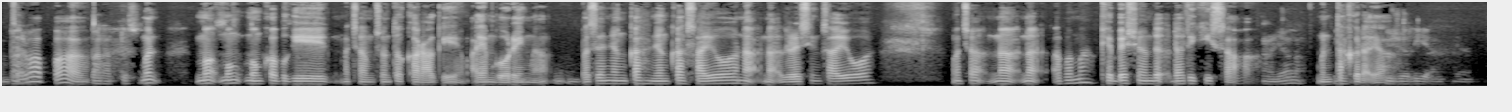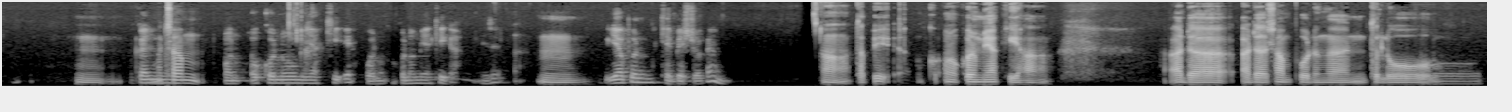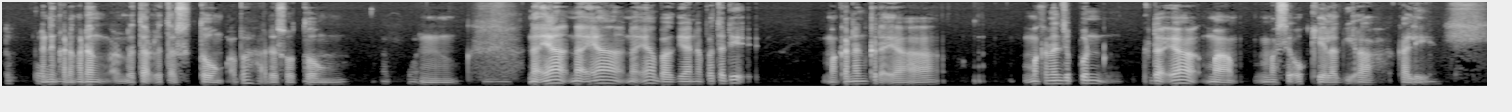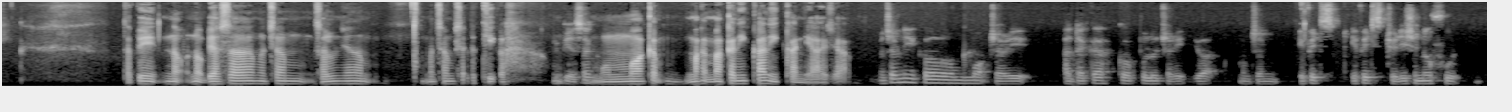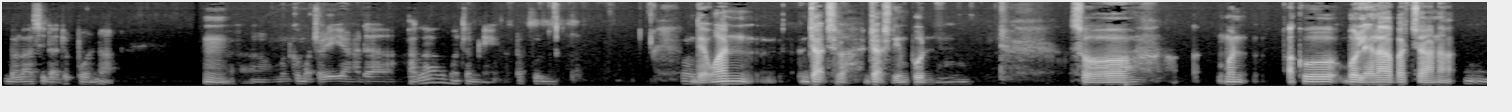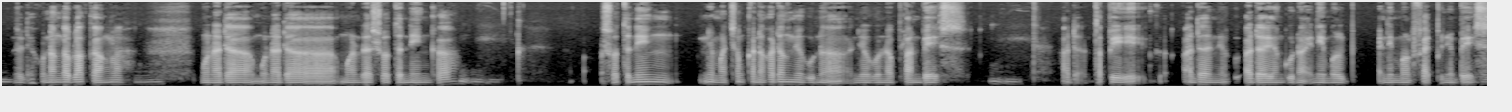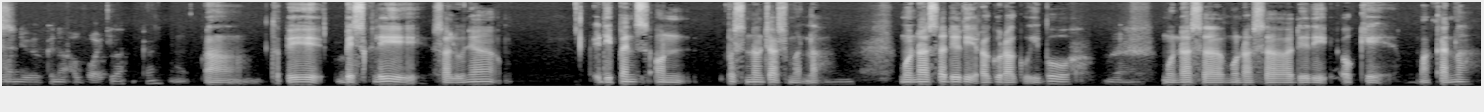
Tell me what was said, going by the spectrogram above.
Tak apa. 400. Men- Mau mau mau kau pergi macam contoh karage, ayam goreng lah. Pasal nyangkah nyangkah sayur nak nak dressing sayur macam nak nak apa mah cabbage yang da, dari kisar. Ah, yalah. Mentah ke tak ya? Usually ya. Hmm. Bukan Macam on, okonomiyaki eh on, okonomiyaki kah? Is it? hmm. Ia pun cabbage juga kan? Ah, tapi ko- okonomiyaki ha ada ada campur dengan telur. Oh, Dan kadang-kadang letak letak setong apa ada sotong. Apa? Hmm. Hmm. Nak ya nak ya nak ya bagian apa tadi makanan kedaya makanan Jepun kedaya ma, masih okey lagi lah kali. Tapi nak nak biasa macam selalunya macam saya kick lah. Biasa Makan makan makan ikan ikan ya aja. macam ni kau mau cari adakah kau perlu cari juga macam if it's if it's traditional food bala sidak Jepun lah. Hmm. Uh, kau mau cari yang ada halal macam ni ataupun oh, That one judge lah, judge diimpun. hmm, So men, aku bolehlah baca nak. Mm-mm. Jadi aku nanggal belakang lah. Mm. Mun ada mun ada mun ada shortening kah? Mm-mm. Shortening ni macam kadang-kadang dia guna dia guna plant base. Mm-mm. Ada tapi ada ada yang guna animal animal fat punya base. one you kena avoid lah kan. Ah, tapi basically selalunya it depends on personal judgment lah. Mun rasa diri ragu-ragu ibu, Yeah. mun rasa mun rasa diri okey, makanlah.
